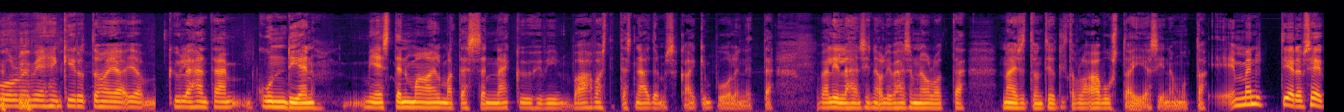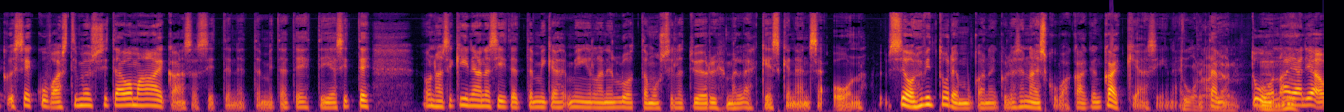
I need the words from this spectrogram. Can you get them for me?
Kolme miehen kirjoittama ja, ja kyllähän tämä kundien miesten maailma tässä näkyy hyvin vahvasti tässä näytelmässä kaikin puolin, että välillähän siinä oli vähän sellainen olo, että naiset on tietyllä tavalla avustajia siinä, mutta en mä nyt tiedä, se, se kuvasti myös sitä omaa aikaansa sitten, että mitä tehtiin ja sitten onhan se kiinni aina siitä, että mikä, minkälainen luottamus sillä työryhmällä keskenänsä on. Se on hyvin todenmukainen kyllä se naiskuva kaiken kaikkiaan siinä. Tuon että ajan. Tämän, tuon mm-hmm. ajan ja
